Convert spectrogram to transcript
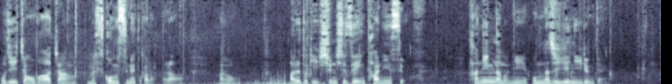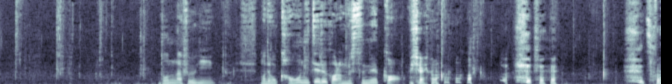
おじいちゃんおばあちゃん息子娘とかだったらあのある時一緒にして全員他人っすよ。他人なのに同じ家にいるみたいな。どんな風にまあでも顔似てるから娘かみたいな。そ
